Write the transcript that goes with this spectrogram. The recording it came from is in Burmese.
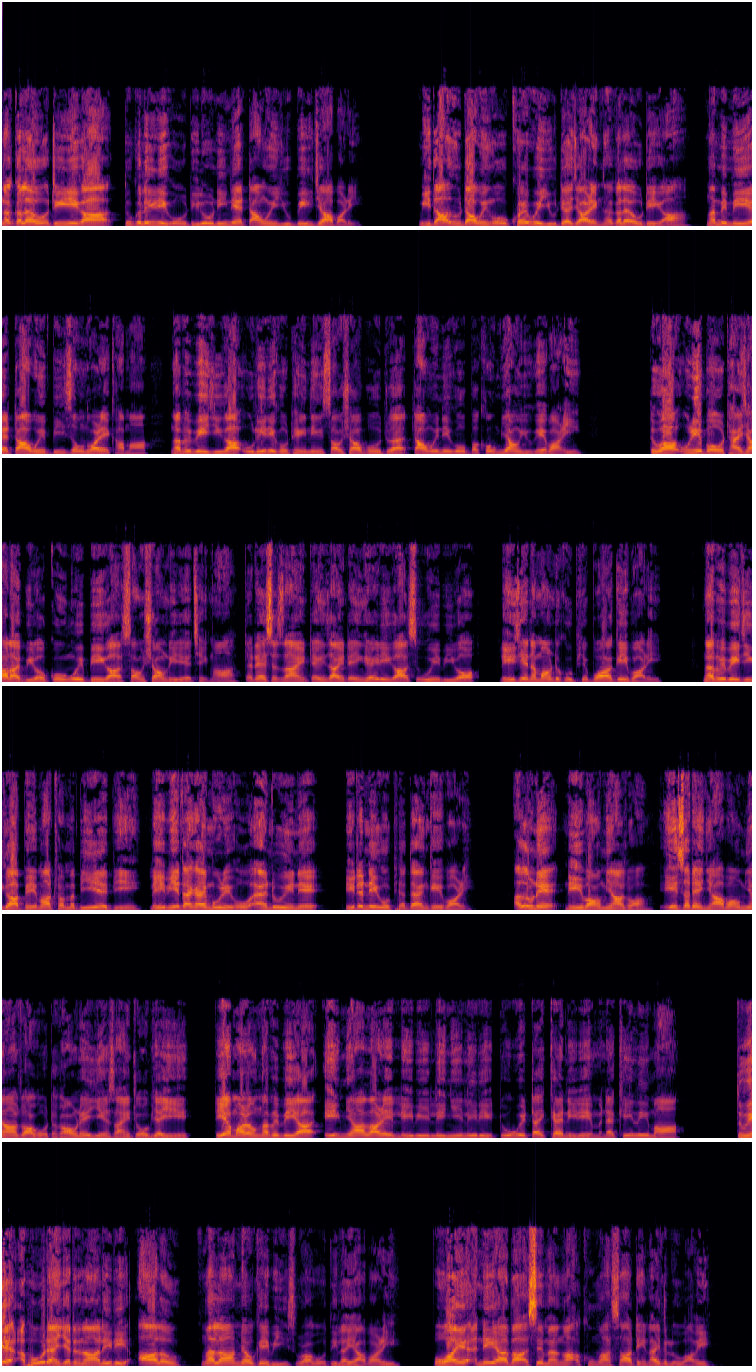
ငှက်ကလေးအတီးတွေကသူ့ကလေးတွေကိုဒီလိုနီးနဲ့တာဝန်ယူပေးကြပါတယ်မိသားစုတာဝန်ကိုခွဲဝေယူတတ်ကြတဲ့ငှက်ကလေးအုပ်တွေကငှက်မေမေရဲ့တာဝန်ပြီးဆုံးသွားတဲ့အခါမှာငှက်ဖေဖေကြီးကဦးလေးတွေကိုထိန်းသိမ်းစောင့်ရှောက်ဖို့အတွက်တာဝန်တွေကိုပခုံးပြောင်းယူခဲ့ပါတယ်သူကဥရီပေါ်ကိုထိုင်ချလိုက်ပြီးတော့ကိုငွေပေးကစောင့်ရှောက်နေတဲ့အချိန်မှာတက်တဲ့ဆဆိုင်တိန်ဆိုင်တိန်ခဲတွေကစုဝေးပြီးတော့လေးချင်နှမောင်းတစ်ခုဖြစ်ပွားခဲ့ပါတယ်ငှက်ဖေဖေကြီးကဘဲမှထွက်မပြေးတဲ့အပြင်လေပြင်းတိုက်ခိုက်မှုတွေကိုအန်တူရင်နဲ့နေ့တစ်နေ့ကိုဖျက်ဆီးခဲ့ပါတယ် အဲ့လိုနဲ့နေပေါင်းများစွာအေးဆက်တဲ့ညာပေါင်းများစွာကိုတကောင်နဲ့ရင်ဆိုင်ကြော်ဖြတ်ရင်တရက်မှာတော့ငှက်ဖေဖေကအေးများလာတဲ့လေပြေလေညင်းလေးတွေတိုးဝှစ်တိုက်ခတ်နေတဲ့မနက်ခင်းလေးမှာသူ့ရဲ့အဖိုးတန်ယတနာလေးတွေအားလုံးငှက်လားမြောက်ခဲ့ပြီဆိုတာကိုသိလိုက်ရပါတယ်ဘဝရဲ့အနေအသာအစ်စ်မှန်ကအခုမှစတင်လိုက်တယ်လို့ပါပဲ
